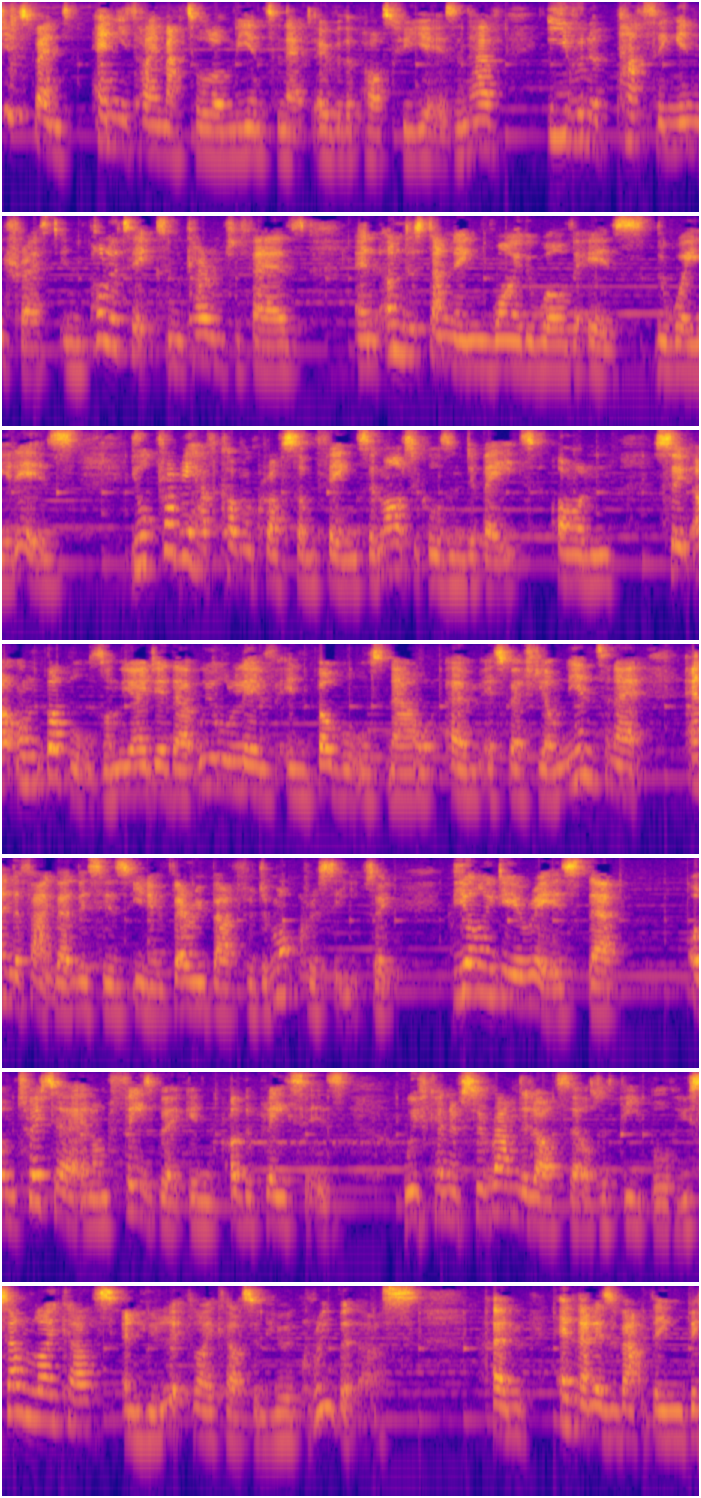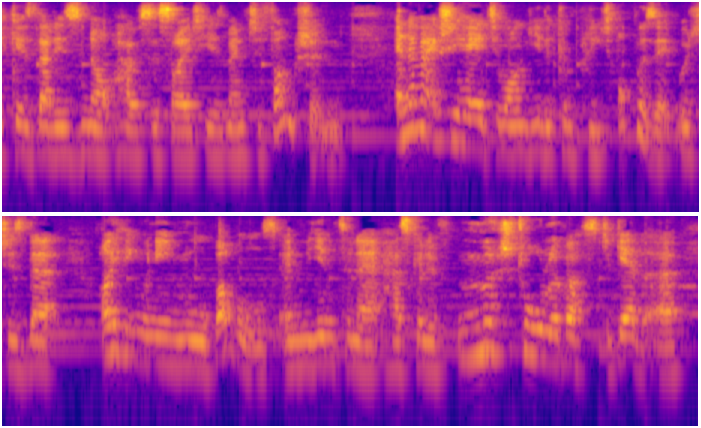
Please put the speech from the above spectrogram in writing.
if you've spent any time at all on the internet over the past few years and have even a passing interest in politics and current affairs and understanding why the world is the way it is, you'll probably have come across some things, some articles and debates on so uh, on bubbles, on the idea that we all live in bubbles now, um, especially on the internet, and the fact that this is you know very bad for democracy. So the idea is that on Twitter and on Facebook and other places, we've kind of surrounded ourselves with people who sound like us and who look like us and who agree with us. Um, and that is a bad thing because that is not how society is meant to function. And I'm actually here to argue the complete opposite, which is that I think we need more bubbles, and the internet has kind of mushed all of us together,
